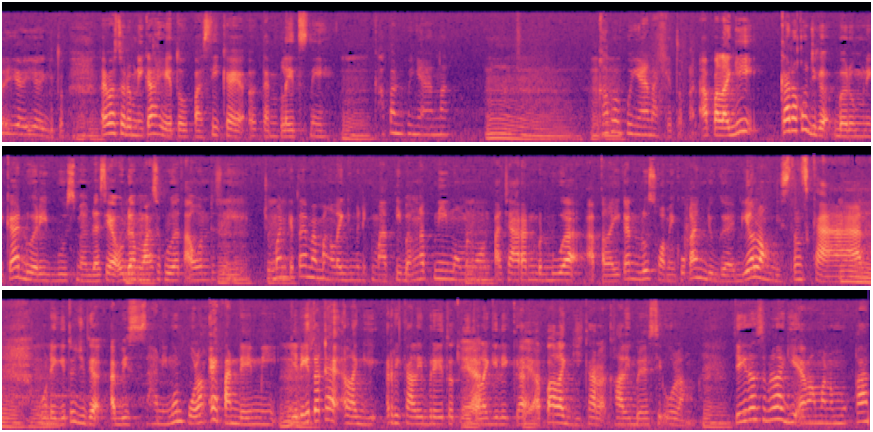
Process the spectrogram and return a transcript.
"Heh, iya iya gitu. Tapi pas udah menikah ya itu pasti kayak eh, templates nih. Hmm. Kapan punya anak? Hmm. Kapan punya anak gitu kan? Apalagi kan aku juga baru menikah 2019 ya, udah Mm-mm. masuk 2 tahun sih. Mm-mm. Cuman Mm-mm. kita memang lagi menikmati banget nih momen-momen pacaran berdua. Apalagi kan dulu suamiku kan juga dia long distance kan. Mm-mm. Udah gitu juga abis honeymoon pulang eh pandemi. Mm. Jadi kita kayak lagi recalibrated gitu, Yeah, lagi yeah. apa lagi kal- kalibrasi ulang. Mm. Jadi kita sebenarnya lagi emang menemukan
